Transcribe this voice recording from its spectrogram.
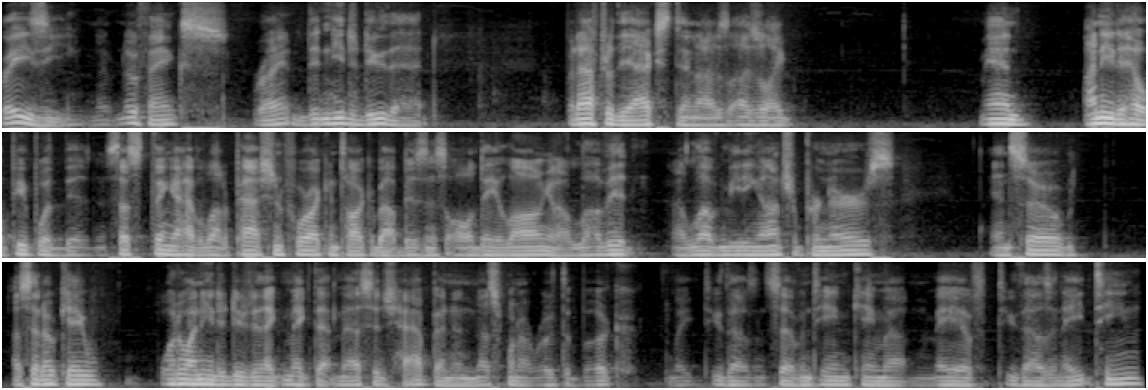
crazy. No, no, thanks, right? Didn't need to do that. But after the accident, I was I was like, man, I need to help people with business. That's the thing I have a lot of passion for. I can talk about business all day long, and I love it. I love meeting entrepreneurs, and so I said, okay, what do I need to do to make that message happen? And that's when I wrote the book. Late 2017 came out in May of 2018.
